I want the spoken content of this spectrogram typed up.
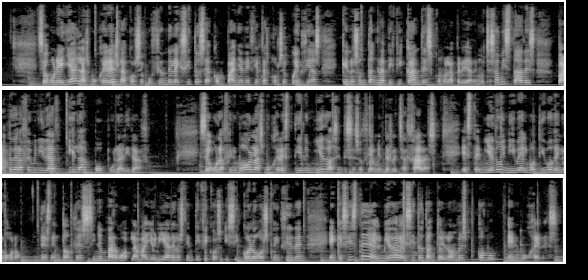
Según ella, las mujeres la consecución del éxito se acompaña de ciertas consecuencias que no son tan gratificantes como la pérdida de muchas amistades, parte de la feminidad y la popularidad. Según afirmó, las mujeres tienen miedo a sentirse socialmente rechazadas. Este miedo inhibe el motivo de logro. Desde entonces, sin embargo, la mayoría de los científicos y psicólogos coinciden en que existe el miedo al éxito tanto en hombres como en mujeres.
